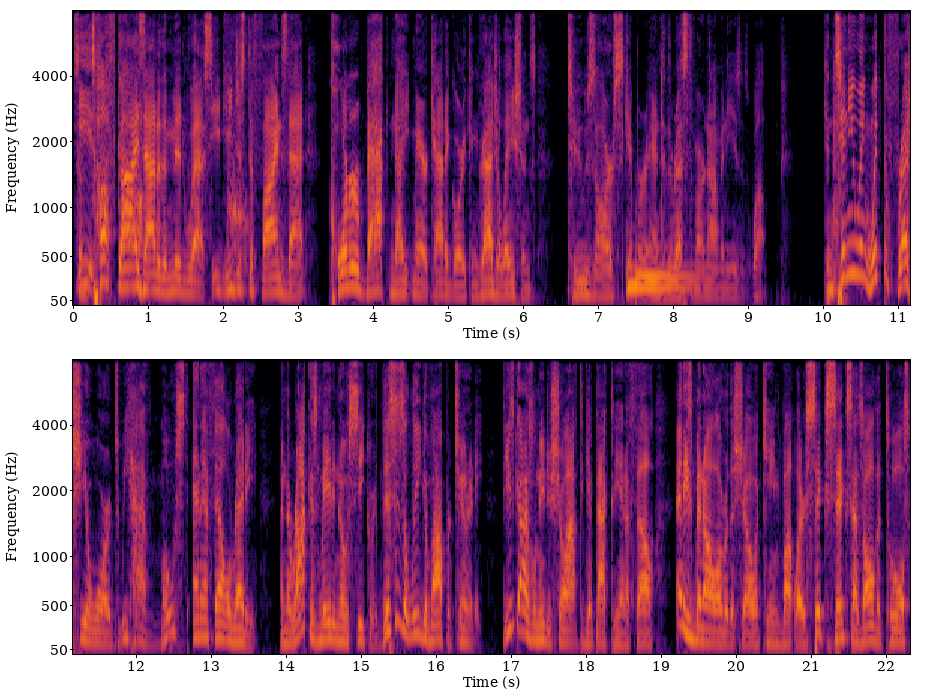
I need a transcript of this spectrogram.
Some he tough is, guys out of the Midwest. He he just defines that quarterback nightmare category. Congratulations to Czar Skipper and to the rest of our nominees as well. Continuing with the Freshie Awards, we have most NFL ready, and The Rock has made it no secret. This is a league of opportunity. These guys will need to show out to get back to the NFL. And he's been all over the show, Hakeem Butler. Six six has all the tools.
